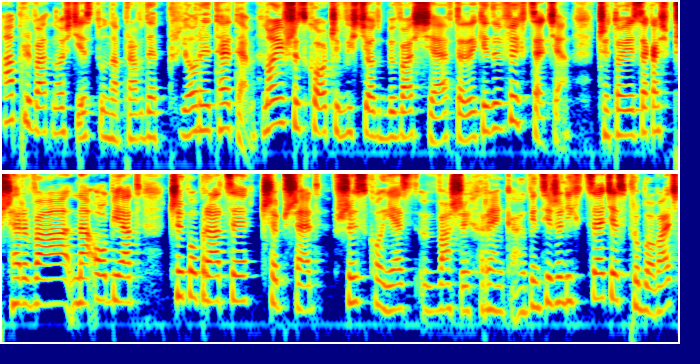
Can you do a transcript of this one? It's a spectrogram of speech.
a prywatność jest tu naprawdę priorytetem. No i wszystko oczywiście odbywa się wtedy, kiedy Wy chcecie. Czy to jest jakaś przerwa na obiad, czy po pracy, czy przed. Wszystko jest w Waszych rękach. Więc jeżeli chcecie spróbować,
